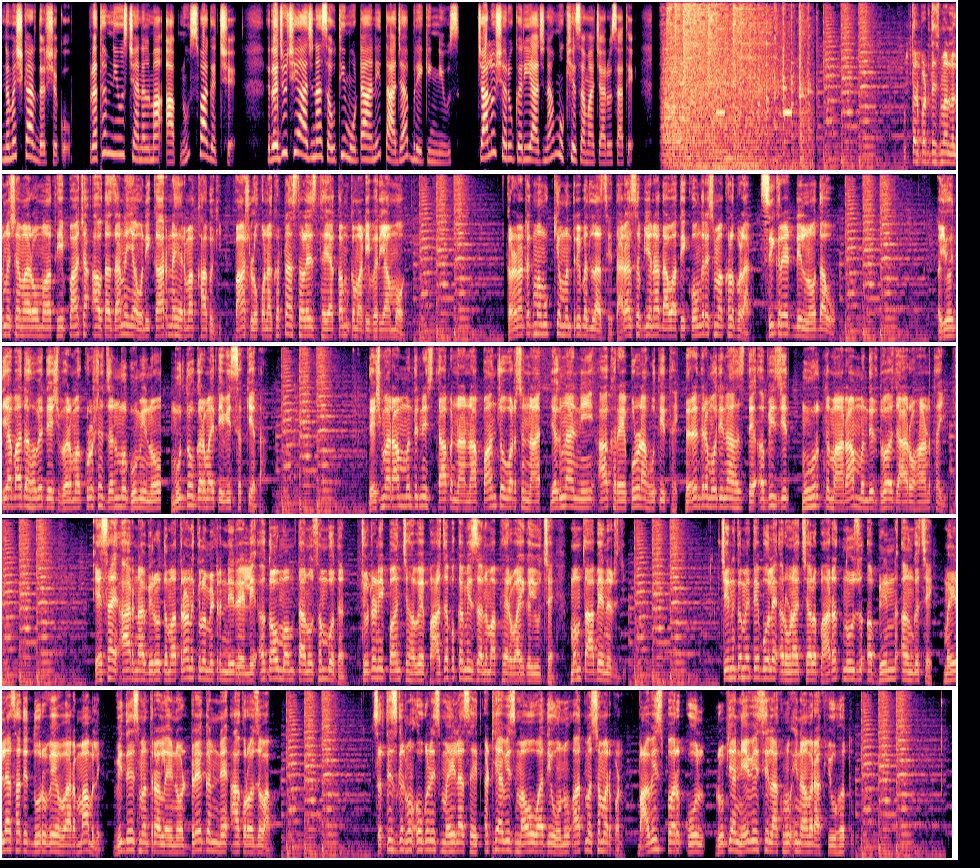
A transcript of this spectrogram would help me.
નમસ્કાર દર્શકો. પ્રથમ ન્યૂઝ ચેનલમાં આપનું સ્વાગત છે. રજૂ છે આજના સૌથી મોટા અને તાજા બ્રેકિંગ ન્યૂઝ. ચાલો શરૂ કરીએ આજના મુખ્ય સમાચારો સાથે. ઉત્તર પ્રદેશમાં લગ્ન સમારોહમાંથી પાછા આવતા જાનૈયાઓની કાર નહેરમાં ખાબકી. પાંચ લોકોના ઘટના સ્થળે જ થયા કમકમાટી ભર્યા મોત. કર્ણાટકમાં મુખ્યમંત્રી બદલાશે. ધારાસભ્યના દાવાથી કોંગ્રેસમાં ખળભળાટ. સિક્રેટ ડીલનો દાવો. અયોધ્યા બાદ હવે દેશભરમાં કૃષ્ણ જન્મભૂમિનો મુદ્દો ગરમાય તેવી શક્યતા. દેશમાં રામ મંદિરની સ્થાપનાના પાંચો વર્ષના યજ્ઞની આખરે પૂર્ણાહુતિ થઈ. નરેન્દ્ર મોદીના હસ્તે અભિજીત મુહૂર્તમાં રામ મંદિર ધ્વજારોહણ થયું. એસઆઈઆરના વિરોધમાં ત્રણ કિલોમીટરની રેલી અગાઉ મમતાનું સંબોધન. ચૂંટણી પંચ હવે ભાજપ કમિશનમાં ફેરવાઈ ગયું છે. મમતા બેનર્જી. ચીન ગમે તે બોલે, અરુણાચલ ભારતનું જ અભિન્ન અંગ છે. મહિલા સાથે દુર્વ્યવહાર મામલે વિદેશ મંત્રાલયનો ડ્રેગનને આકરો જવાબ. છત્તીસગઢમાં ઓગણીસ મહિલા સહિત અઠ્યાવીસ માઓવાદીઓનું આત્મસમર્પણ. બાવીસ પર કુલ રૂપિયા નેવ્યાસી લાખનું ઇનામ રાખ્યું હતું.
